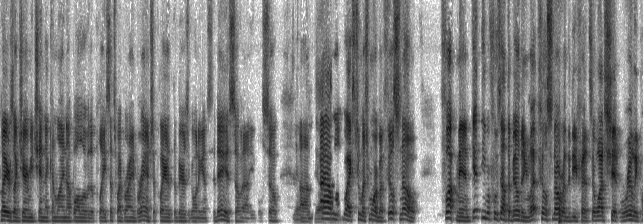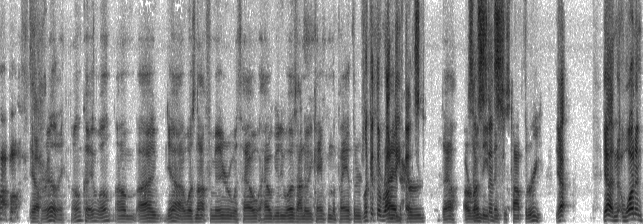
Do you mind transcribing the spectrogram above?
players like Jeremy Chinn that can line up all over the place. That's why Brian Branch, a player that the Bears are going against today, is so valuable. So yeah. um, Yeah. I won't wax too much more, but Phil Snow, fuck man, get Eberflus out the building. Let Phil Snow run the defense and watch shit really pop off. Yeah. Really? Okay. Well, um, I yeah, I was not familiar with how how good he was. I know he came from the Panthers. Look at the I run defense. heard- yeah, our run defense since- is top three. Yeah. Yeah. One and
